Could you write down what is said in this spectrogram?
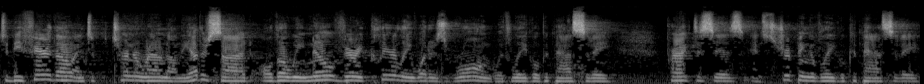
To be fair, though, and to turn around on the other side, although we know very clearly what is wrong with legal capacity practices and stripping of legal capacity,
